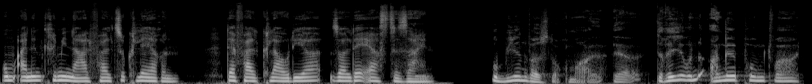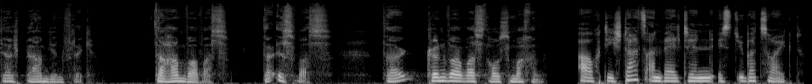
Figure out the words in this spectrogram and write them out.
um einen Kriminalfall zu klären. Der Fall Claudia soll der erste sein. Probieren wir es doch mal. Der Dreh- und Angelpunkt war der Spermienfleck. Da haben wir was. Da ist was. Da können wir was draus machen. Auch die Staatsanwältin ist überzeugt.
